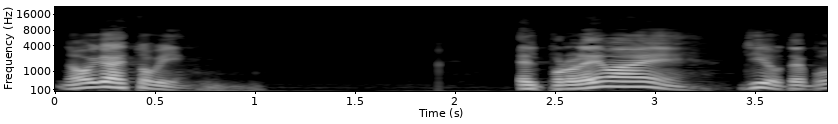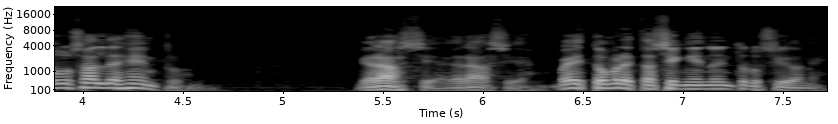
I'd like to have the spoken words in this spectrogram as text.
No oiga esto bien. El problema es, Gio, ¿te puedo usar de ejemplo? Gracias, gracias. Este hombre está siguiendo instrucciones.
